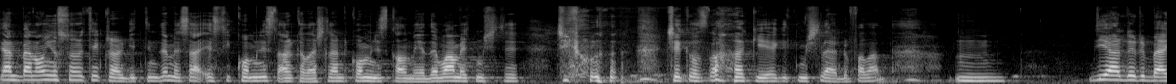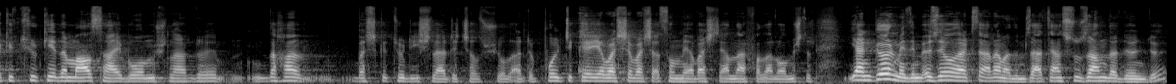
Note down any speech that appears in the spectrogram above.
Yani ben 10 yıl sonra tekrar gittiğimde mesela eski komünist arkadaşlar komünist kalmaya devam etmişti. Çeko Çekoslovakya'ya gitmişlerdi falan. Hmm. Diğerleri belki Türkiye'de mal sahibi olmuşlardı. Daha başka türlü işlerde çalışıyorlardı. Politikaya yavaş yavaş atılmaya başlayanlar falan olmuştur. Yani görmedim, özel olarak da aramadım. Zaten Suzan da döndü.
